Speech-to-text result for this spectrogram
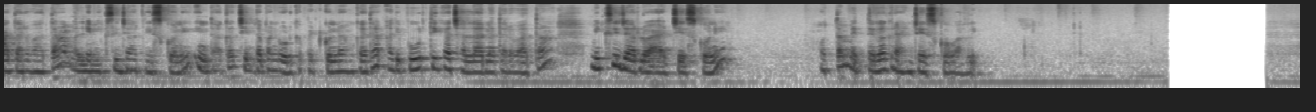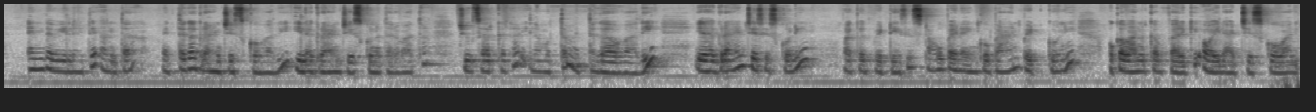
ఆ తర్వాత మళ్ళీ మిక్సీ జార్ తీసుకొని ఇందాక చింతపండు ఉడకపెట్టుకున్నాం కదా అది పూర్తిగా చల్లారిన తర్వాత మిక్సీ జార్లో యాడ్ చేసుకొని మొత్తం మెత్తగా గ్రైండ్ చేసుకోవాలి. ఎంత వీలైతే అంత మెత్తగా గ్రైండ్ చేసుకోవాలి. ఇలా గ్రైండ్ చేసుకున్న తర్వాత చూసారు కదా ఇలా మొత్తం మెత్తగా అవ్వాలి. ఇలా గ్రైండ్ చేసేసుకొని పక్కకు పెట్టేసి స్టవ్ పైన ఇంకో ప్యాన్ పెట్టుకొని ఒక వన్ కప్ వరకు ఆయిల్ యాడ్ చేసుకోవాలి.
